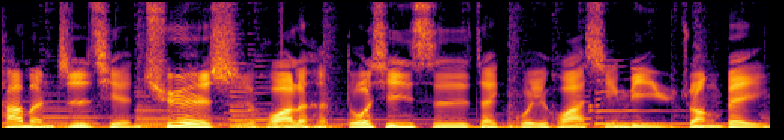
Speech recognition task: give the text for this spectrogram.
他们之前确实花了很多心思在规划行李与装备。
